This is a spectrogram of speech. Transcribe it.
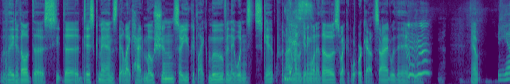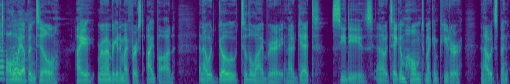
they developed the the Discmans that like had motion, so you could like move and they wouldn't skip. And yes. I remember getting one of those, so I could work outside with it. Mm-hmm. And, yep. Yep. All the way up until I remember getting my first iPod, and I would go to the library and I'd get CDs, and I would take them home to my computer, and I would spend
